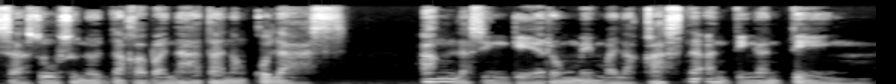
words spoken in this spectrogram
sa susunod na kabanata ng kulas, ang lasinggerong may malakas na anting-anting.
